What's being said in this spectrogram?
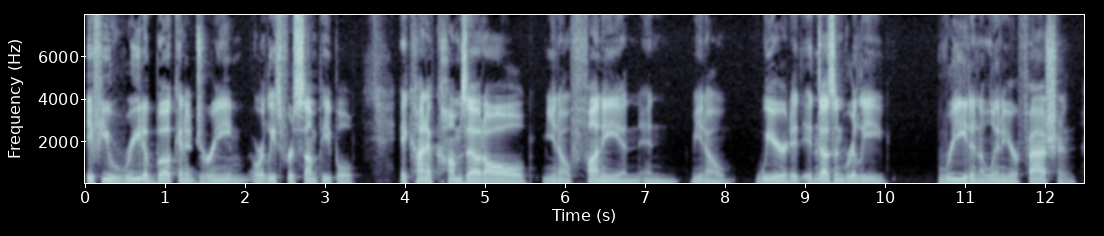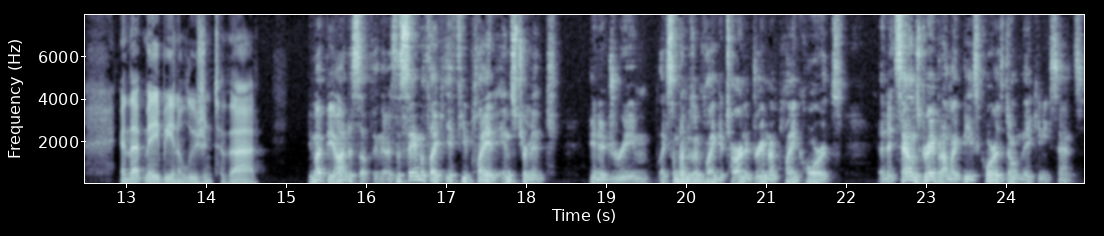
if you read a book in a dream, or at least for some people, it kind of comes out all you know funny and and you know weird. It it Hmm. doesn't really read in a linear fashion, and that may be an allusion to that. You might be onto something there. It's the same with like if you play an instrument in a dream. Like sometimes I'm playing guitar in a dream and I'm playing chords and it sounds great, but I'm like, these chords don't make any sense.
